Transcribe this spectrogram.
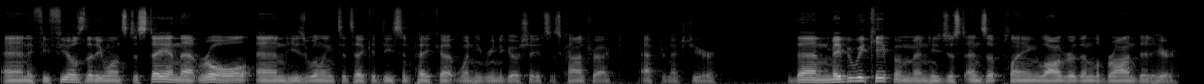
And if he feels that he wants to stay in that role and he's willing to take a decent pay cut when he renegotiates his contract after next year, then maybe we keep him and he just ends up playing longer than LeBron did here.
